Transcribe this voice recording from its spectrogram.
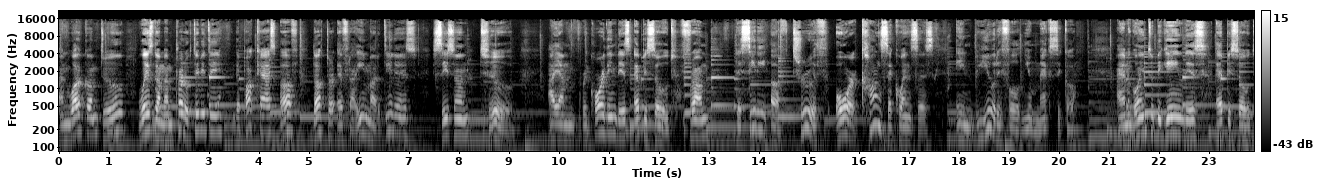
and welcome to Wisdom and Productivity, the podcast of Dr. Efraim Martinez, Season 2. I am recording this episode from the city of truth or consequences in beautiful New Mexico. I am going to begin this episode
